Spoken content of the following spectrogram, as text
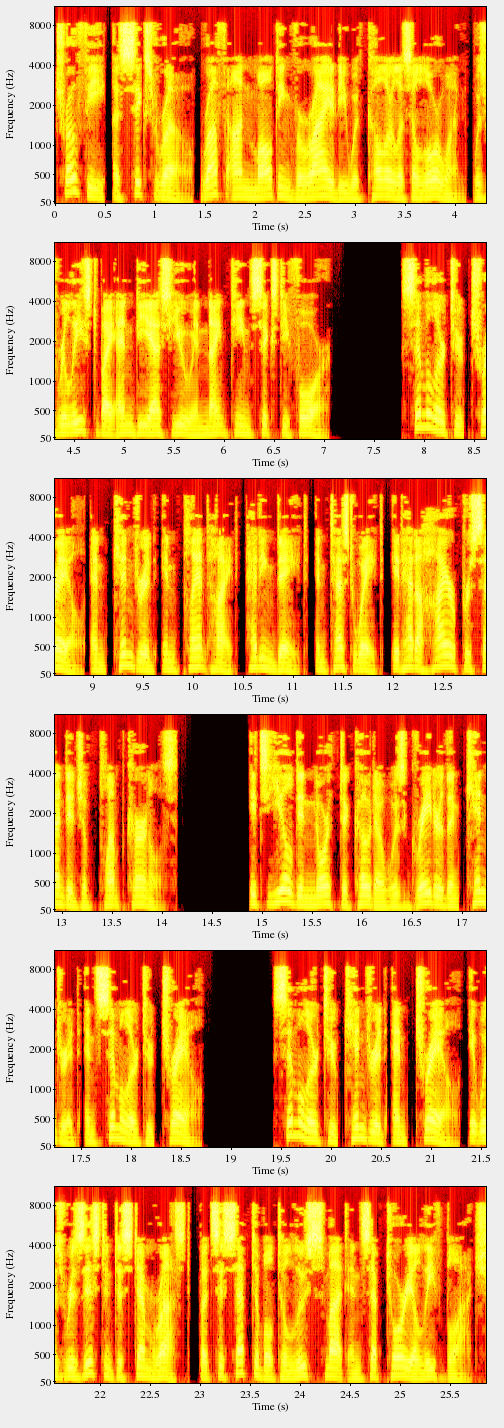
Trophy, a six-row, rough-awned malting variety with colorless Aleurone was released by NDSU in 1964. Similar to trail and kindred in plant height, heading date, and test weight, it had a higher percentage of plump kernels. Its yield in North Dakota was greater than kindred and similar to trail. Similar to kindred and trail, it was resistant to stem rust, but susceptible to loose smut and septoria leaf blotch.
